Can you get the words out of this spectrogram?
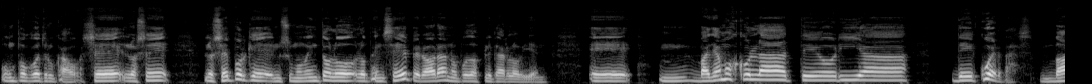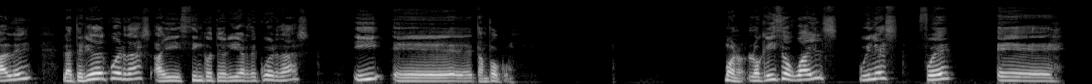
un poco trucado. lo, sé, lo sé porque en su momento lo, pensé, pero ahora no puedo explicarlo bien. Eh, mm, vayamos con la teoría de cuerdas, ¿vale? La teoría de cuerdas, hay cinco teorías de cuerdas y eh, tampoco. Bueno, lo que hizo Wiles, fue eh,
